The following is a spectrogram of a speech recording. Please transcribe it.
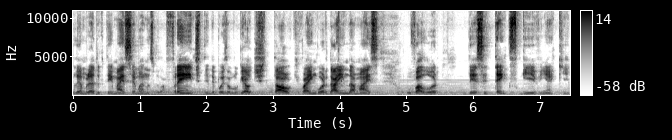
Lembrando que tem mais semanas pela frente, tem depois aluguel digital que vai engordar ainda mais o valor desse Thanksgiving aqui.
